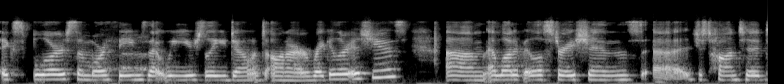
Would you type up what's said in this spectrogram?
explore some more themes that we usually don't on our regular issues. Um, a lot of illustrations, uh, just haunted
